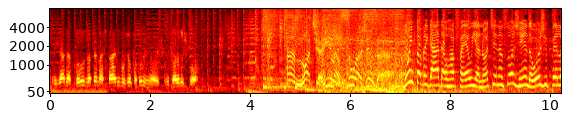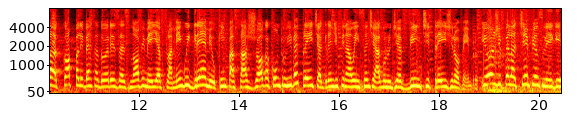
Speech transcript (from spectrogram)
Obrigado a todos, até mais tarde, bom jogo para todos nós. Vitória do esporte. Anote aí na sua agenda. Muito obrigada ao Rafael e anote aí na sua agenda. Hoje pela Copa Libertadores às nove e meia, Flamengo e Grêmio. Quem passar joga contra o River Plate, a grande final em Santiago no dia 23 de novembro. E hoje pela Champions League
